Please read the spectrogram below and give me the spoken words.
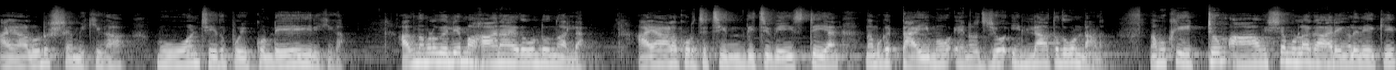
അയാളോട് ക്ഷമിക്കുക മൂവ് ഓൺ ചെയ്ത് പോയിക്കൊണ്ടേയിരിക്കുക. അത് നമ്മൾ വലിയ മഹാനായതുകൊണ്ടൊന്നും അല്ല അയാളെക്കുറിച്ച് ചിന്തിച്ച് വേസ്റ്റ് ചെയ്യാൻ നമുക്ക് ടൈമോ എനർജിയോ ഇല്ലാത്തത് കൊണ്ടാണ്. നമുക്ക് ഏറ്റവും ആവശ്യമുള്ള കാര്യങ്ങളിലേക്ക്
